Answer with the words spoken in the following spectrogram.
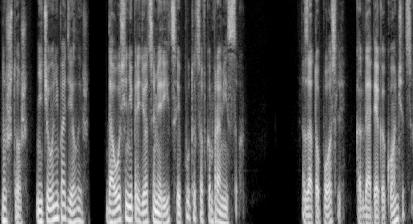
Ну что ж, ничего не поделаешь. До осени придется мириться и путаться в компромиссах. Зато после, когда опека кончится,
